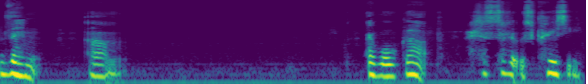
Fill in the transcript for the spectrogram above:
then um, I woke up. I just thought it was crazy.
